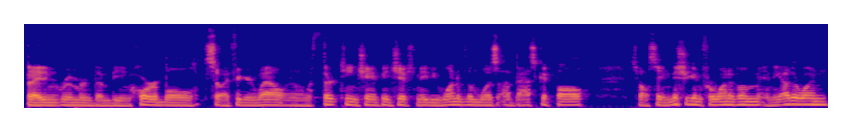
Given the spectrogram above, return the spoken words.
But I didn't remember them being horrible. So I figured, well, you know, with 13 championships, maybe one of them was a basketball. So I'll say Michigan for one of them, and the other one,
